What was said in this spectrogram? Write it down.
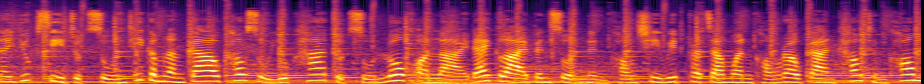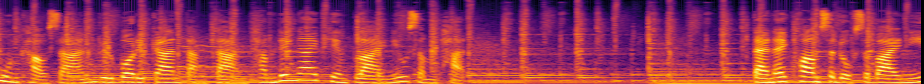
ในยุค 4.0 ที่กำลังก้าวเข้าสู่ยุค 5.0 โลกออนไลน์ได้กลายเป็นส่วนหนึ่งของชีวิตประจำวันของเราการเข้าถึงข้อมูลข่าวสารหรือบริการต่างๆทำได้ง่ายเพียงปลายนิ้วสัมผัส แต่ในความสะดวกสบายนี้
